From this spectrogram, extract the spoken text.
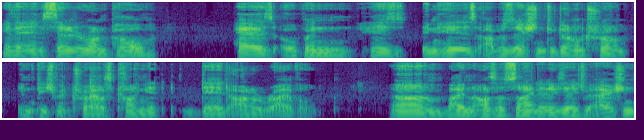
And then Senator Ron Paul has opened his in his opposition to Donald Trump impeachment trials, calling it dead on arrival. Um, Biden also signed an executive action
